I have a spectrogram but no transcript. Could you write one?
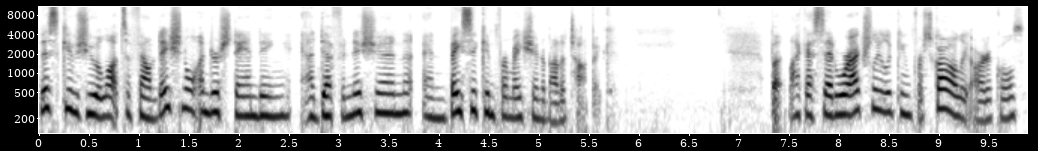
This gives you lots of foundational understanding, a definition, and basic information about a topic. But like I said, we're actually looking for scholarly articles,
